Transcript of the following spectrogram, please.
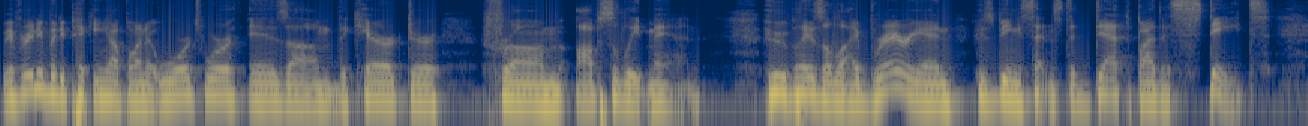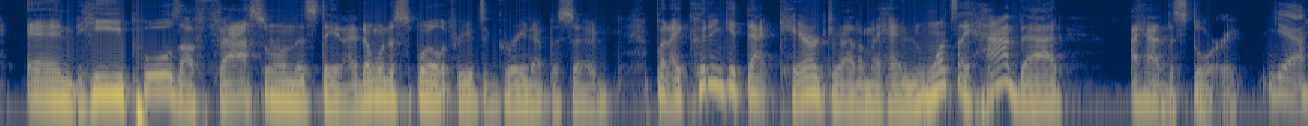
if anybody picking up on it, Wordsworth is um, the character from Obsolete Man, who plays a librarian who's being sentenced to death by the state. And he pulls a fast one on the state. I don't want to spoil it for you. It's a great episode. But I couldn't get that character out of my head. And once I had that, I had the story. Yeah,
